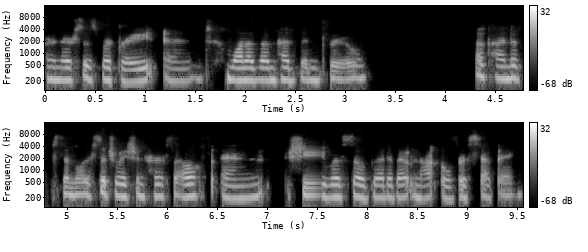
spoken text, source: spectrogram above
our nurses were great, and one of them had been through a kind of similar situation herself, and she was so good about not overstepping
